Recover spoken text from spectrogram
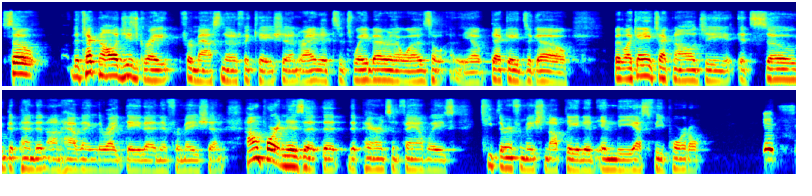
So the technology is great for mass notification, right? It's it's way better than it was, you know, decades ago. But like any technology, it's so dependent on having the right data and information. How important is it that that parents and families keep their information updated in the SV portal? It's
